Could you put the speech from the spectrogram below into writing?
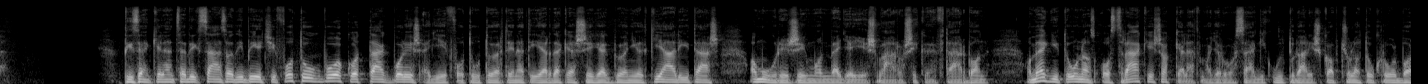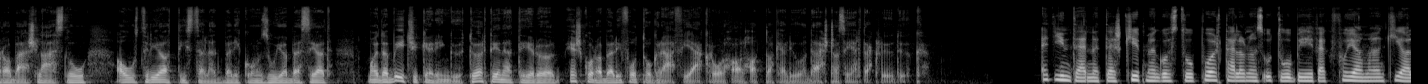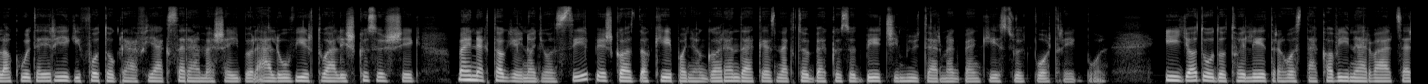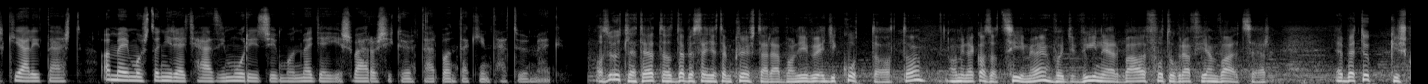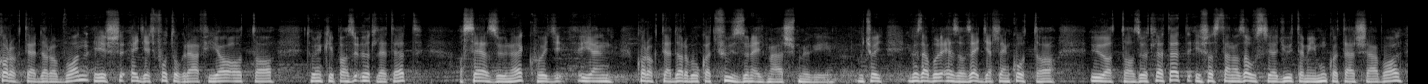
19. századi bécsi fotókból, kottákból és egyéb fotótörténeti érdekességekből nyílt kiállítás a Múri Zsigmond megyei és városi könyvtárban. A megnyitón az osztrák és a kelet-magyarországi kulturális kapcsolatokról Barabás László, Ausztria tiszteletbeli konzulja beszélt, majd a bécsi keringő történetéről és korabeli fotográfiákról hallhattak előadást az érdeklődők. Egy internetes képmegosztó portálon az utóbbi évek folyamán kialakult egy régi fotográfiák szerelmeseiből álló virtuális közösség, melynek tagjai nagyon szép és gazdag képanyaggal rendelkeznek többek között bécsi műtermekben készült portrékból. Így adódott, hogy létrehozták a Wiener Walzer kiállítást, amely most a Nyíregyházi Móricz Zsigmond megyei és városi könyvtárban tekinthető meg. Az ötletet a Debrecen Egyetem könyvtárában lévő egyik kotta adta, aminek az a címe, hogy Wiener Ball Fotografian Walzer. Ebben több kis karakterdarab van, és egy-egy fotográfia adta tulajdonképpen az ötletet a szerzőnek, hogy ilyen karakterdarabokat fűzzön egymás mögé. Úgyhogy igazából ez az egyetlen kotta, ő adta az ötletet, és aztán az Ausztria gyűjtemény munkatársával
